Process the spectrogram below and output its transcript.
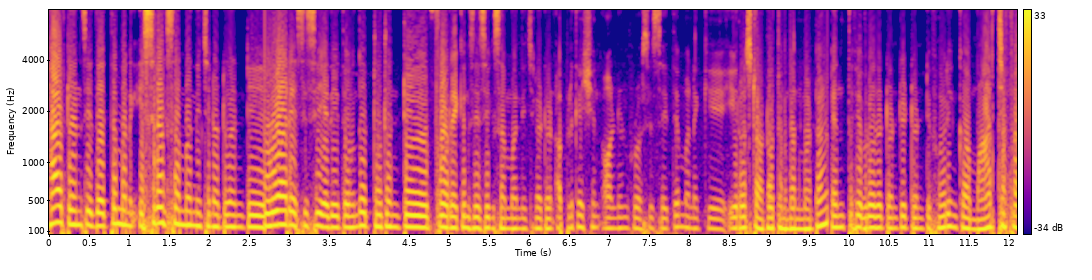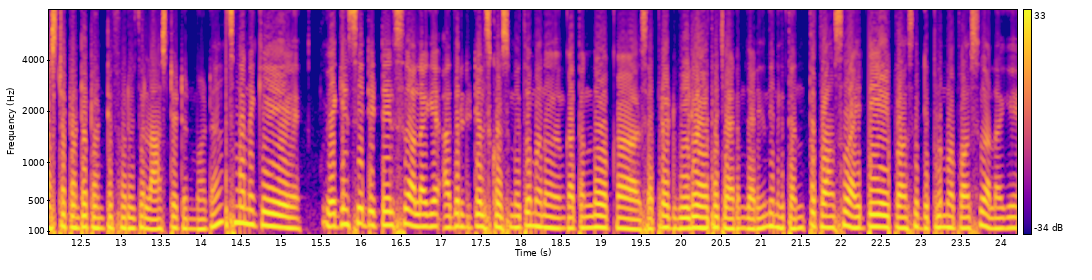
హాయ్ ఫ్రెండ్స్ ఇదైతే మనకి ఇస్రోకి సంబంధించినటువంటి యూఆర్ఎస్సిసి ఏదైతే ఉందో టూ ట్వంటీ ఫోర్ వేకెన్సీస్కి సంబంధించినటువంటి అప్లికేషన్ ఆన్లైన్ ప్రాసెస్ అయితే మనకి ఈ రోజు స్టార్ట్ అవుతుంది అనమాట tenth February twenty twenty four ఇంకా March first twenty twenty four అయితే లాస్ట్ డేట్ అనమాట మనకి వేకెన్సీ డీటెయిల్స్ అలాగే అదర్ డీటెయిల్స్ కోసం అయితే మనం గతంలో ఒక సెపరేట్ వీడియో అయితే చేయడం జరిగింది. దీనికి tenth pass ITI pass diploma pass అలాగే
